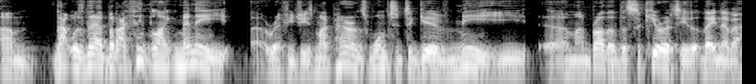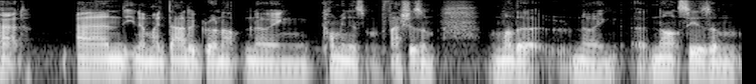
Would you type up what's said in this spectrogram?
um, that was there. But I think, like many uh, refugees, my parents wanted to give me, uh, my brother, the security that they never had. And, you know, my dad had grown up knowing communism, fascism, my mother knowing uh, Nazism,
